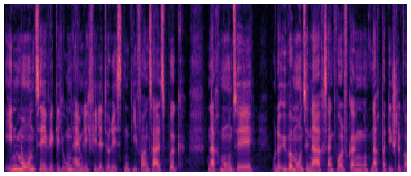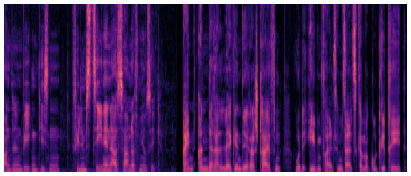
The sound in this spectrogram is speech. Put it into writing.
in Mondsee wirklich unheimlich viele Touristen, die von Salzburg nach Mondsee oder über Mondsee nach St. Wolfgang und nach Bad Ischl gondeln wegen diesen Filmszenen aus Sound of Music. Ein anderer legendärer Streifen wurde ebenfalls im Salzkammergut gedreht.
